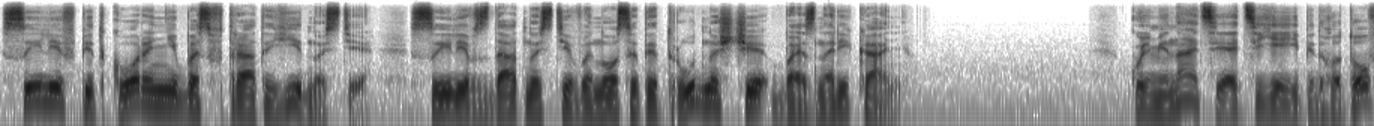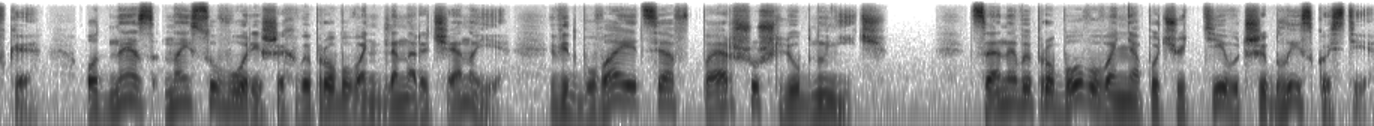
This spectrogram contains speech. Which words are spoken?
силі в підкоренні без втрати гідності, силі в здатності виносити труднощі без нарікань. Кульмінація цієї підготовки, одне з найсуворіших випробувань для нареченої, відбувається в першу шлюбну ніч. Це не випробовування почуттів чи близькості,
